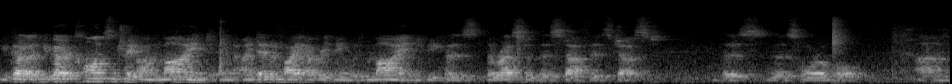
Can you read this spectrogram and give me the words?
you gotta, you gotta concentrate on mind and identify everything with mind because the rest of this stuff is just this, this horrible, um,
